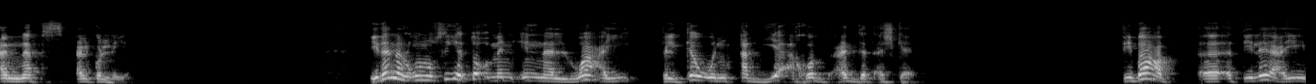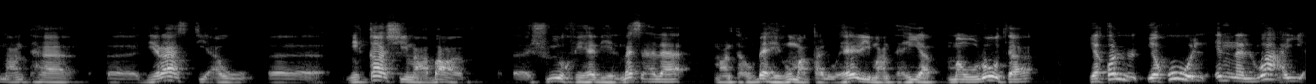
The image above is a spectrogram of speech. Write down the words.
والنفس الكلية. إذا الغنوصية تؤمن أن الوعي في الكون قد يأخذ عدة أشكال. في بعض آه، اطلاعي معناتها آه، دراستي أو آه، نقاشي مع بعض الشيوخ في هذه المسألة معناتها باهي هما قالوها لي معناتها هي موروثة يقول يقول إن الوعي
